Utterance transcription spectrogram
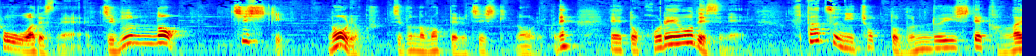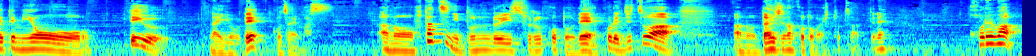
今日はですね自分の知識能力自分の持ってる知識能力ね。え、ー、とこれをですね2つにちょっと分類して考えてみようっていう内容でございます。あの2つに分類することでこれ実はあの大事なことが一つあってね。これは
